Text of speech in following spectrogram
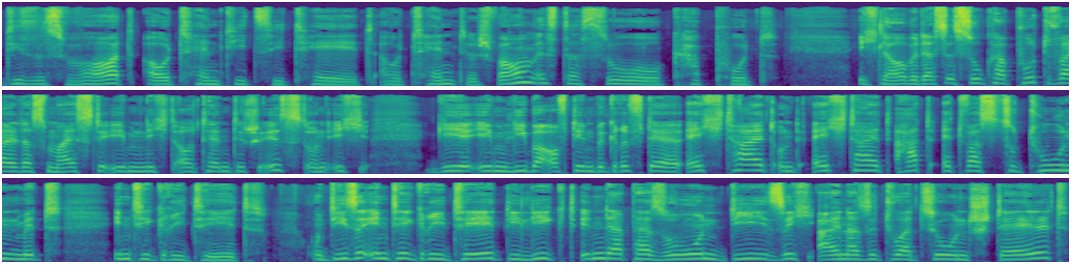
Dieses Wort Authentizität, authentisch, warum ist das so kaputt? Ich glaube, das ist so kaputt, weil das meiste eben nicht authentisch ist. Und ich gehe eben lieber auf den Begriff der Echtheit. Und Echtheit hat etwas zu tun mit Integrität. Und diese Integrität, die liegt in der Person, die sich einer Situation stellt.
